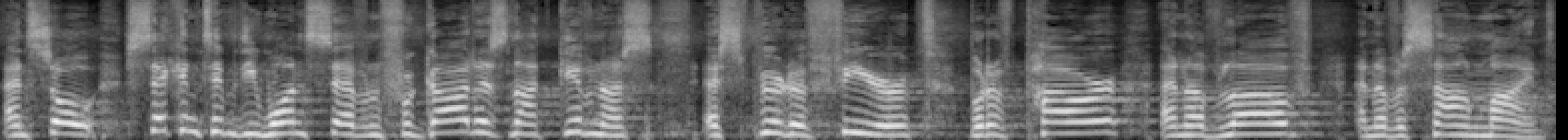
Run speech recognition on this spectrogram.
And so 2 Timothy 1 7, for God has not given us a spirit of fear, but of power and of love and of a sound mind.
